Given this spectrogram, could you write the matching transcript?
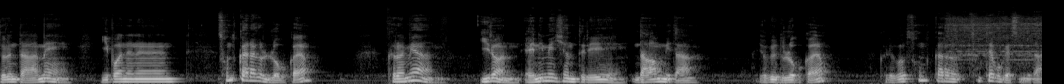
누른 다음에 이번에는 손가락을 눌러볼까요? 그러면 이런 애니메이션들이 나옵니다. 여기 눌러볼까요? 그리고 손가락을 선택해 보겠습니다.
